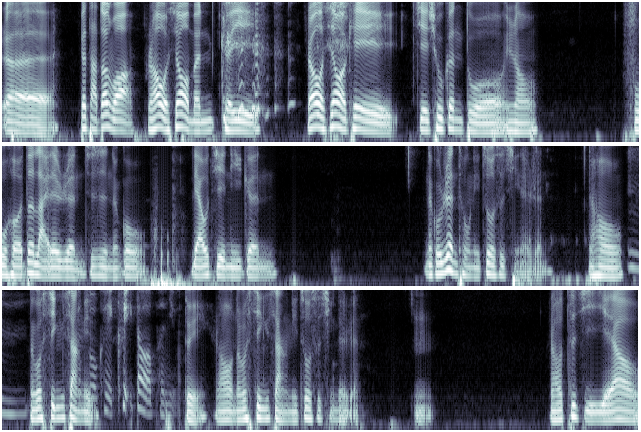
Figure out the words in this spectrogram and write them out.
呃，不要打断我。然后我希望我们可以，然后我希望我可以接触更多，you know，符合得来的人，就是能够了解你跟能够认同你做事情的人，然后嗯，能够欣赏你都可以可以到的朋友。对，然后能够欣赏你做事情的人，嗯，然后自己也要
